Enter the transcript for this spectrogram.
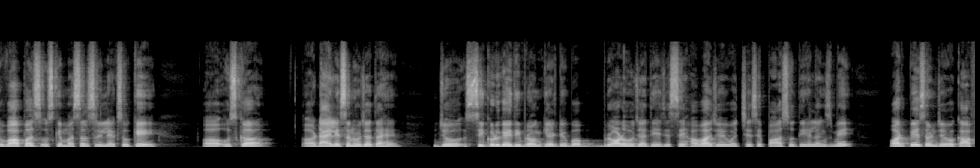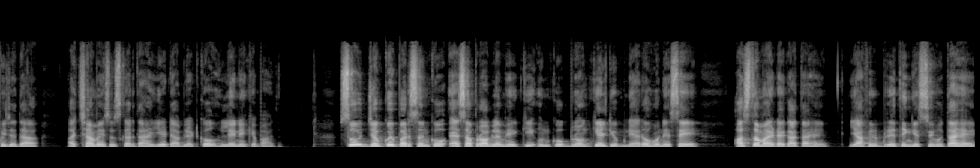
तो वापस उसके मसल्स रिलैक्स होके उसका डायलेशन हो जाता है। जो सिकुड़ गई थी ब्रोंकियल ट्यूब अब ब्रॉड हो जाती है जिससे हवा जो है वो अच्छे से पास होती है लंग्स में और पेशेंट जो है वो काफ़ी ज़्यादा अच्छा महसूस करता है ये टैबलेट को लेने के बाद। सो so, जब कोई पर्सन को ऐसा प्रॉब्लम है कि उनको ब्रोंकियल ट्यूब नैरो होने से अस्थमा अटैक आता है या फिर ब्रीथिंग इससे होता है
